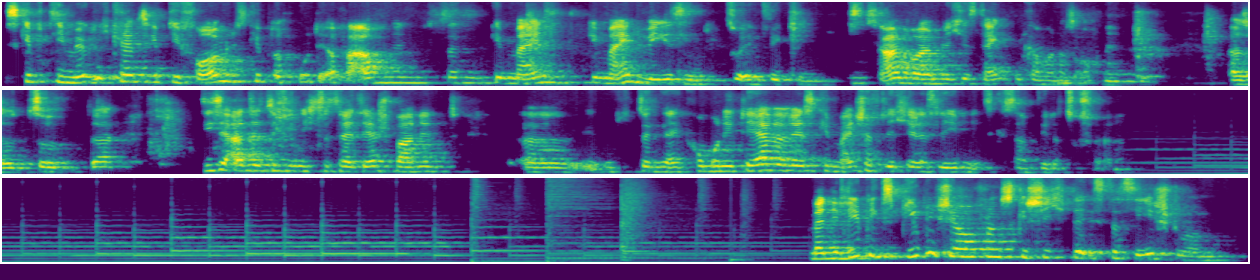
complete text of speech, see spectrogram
es gibt die Möglichkeit, es gibt die Formen, es gibt auch gute Erfahrungen, Gemein, Gemeinwesen zu entwickeln. Sozialräumliches Denken kann man das auch nennen. Also so, da, diese Ansätze finde ich zurzeit sehr spannend, äh, ein kommunitäreres, gemeinschaftlicheres Leben insgesamt wieder zu fördern. Meine Lieblingsbiblische Hoffnungsgeschichte ist der Seesturm,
